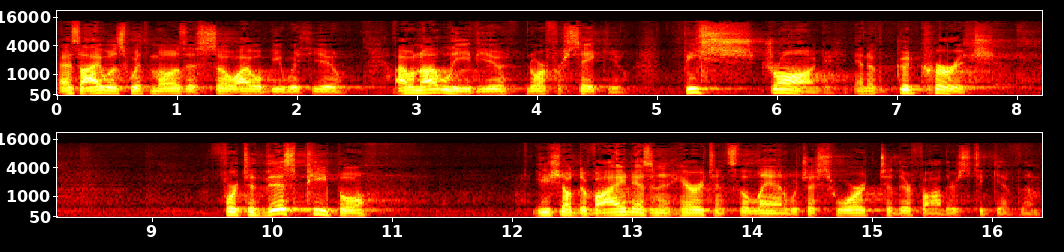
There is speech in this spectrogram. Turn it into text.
As I was with Moses, so I will be with you. I will not leave you nor forsake you. Be strong and of good courage. For to this people you shall divide as an inheritance the land which I swore to their fathers to give them.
